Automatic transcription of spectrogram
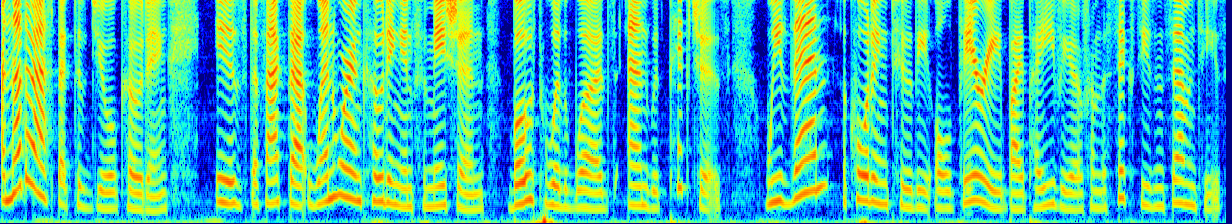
Another aspect of dual coding is the fact that when we're encoding information, both with words and with pictures, we then, according to the old theory by Paivio from the 60s and 70s,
